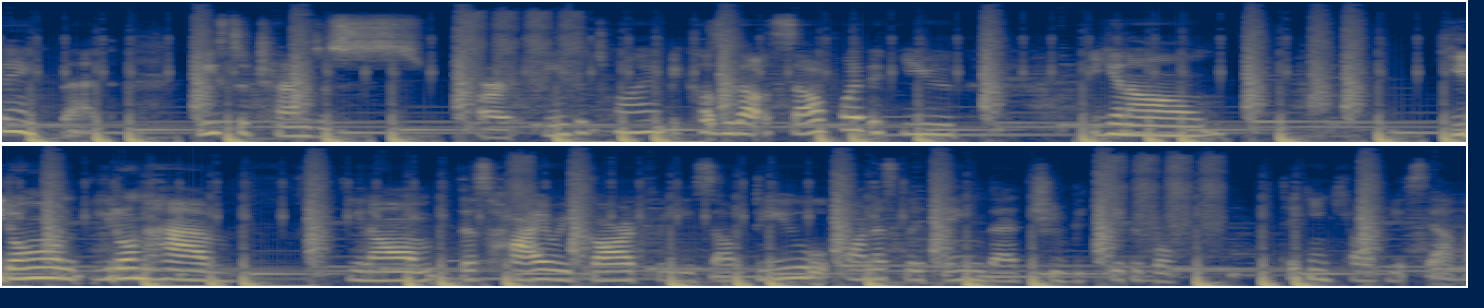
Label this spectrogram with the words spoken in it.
think that these two terms are intertwined? Because without self worth, if you, you know, you don't, you don't have, you know, this high regard for yourself. Do you honestly think that you'll be capable of taking care of yourself?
